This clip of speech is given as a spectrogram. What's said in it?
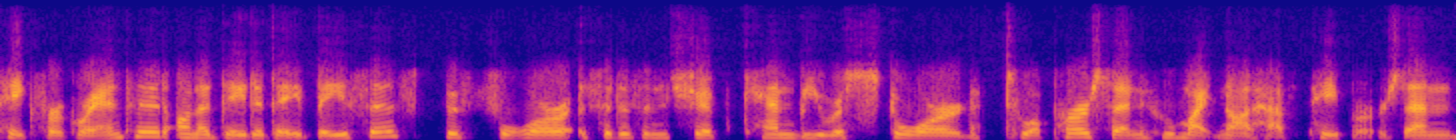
take for granted on a day to day basis before citizenship can be restored to a person who might not have papers. And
